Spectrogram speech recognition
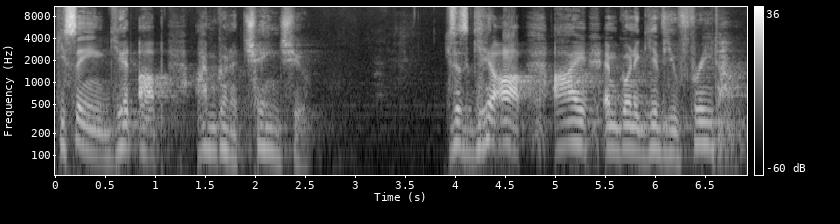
He's saying, get up, I'm going to change you. He says, Get up. I am going to give you freedom.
